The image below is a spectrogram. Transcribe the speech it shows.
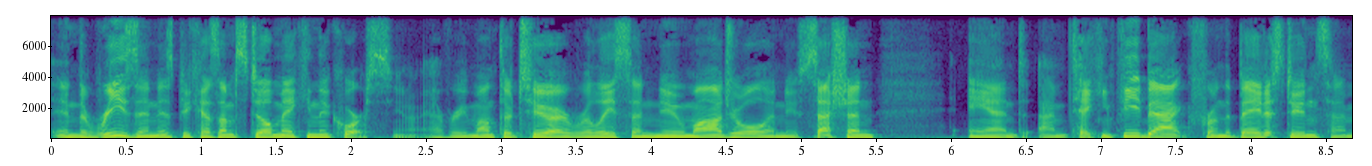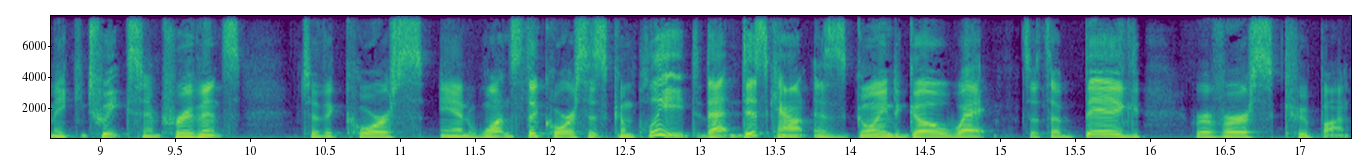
And the reason is because I'm still making the course. You know, every month or two I release a new module, a new session, and I'm taking feedback from the beta students and I'm making tweaks and improvements to the course. And once the course is complete, that discount is going to go away. So it's a big reverse coupon.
